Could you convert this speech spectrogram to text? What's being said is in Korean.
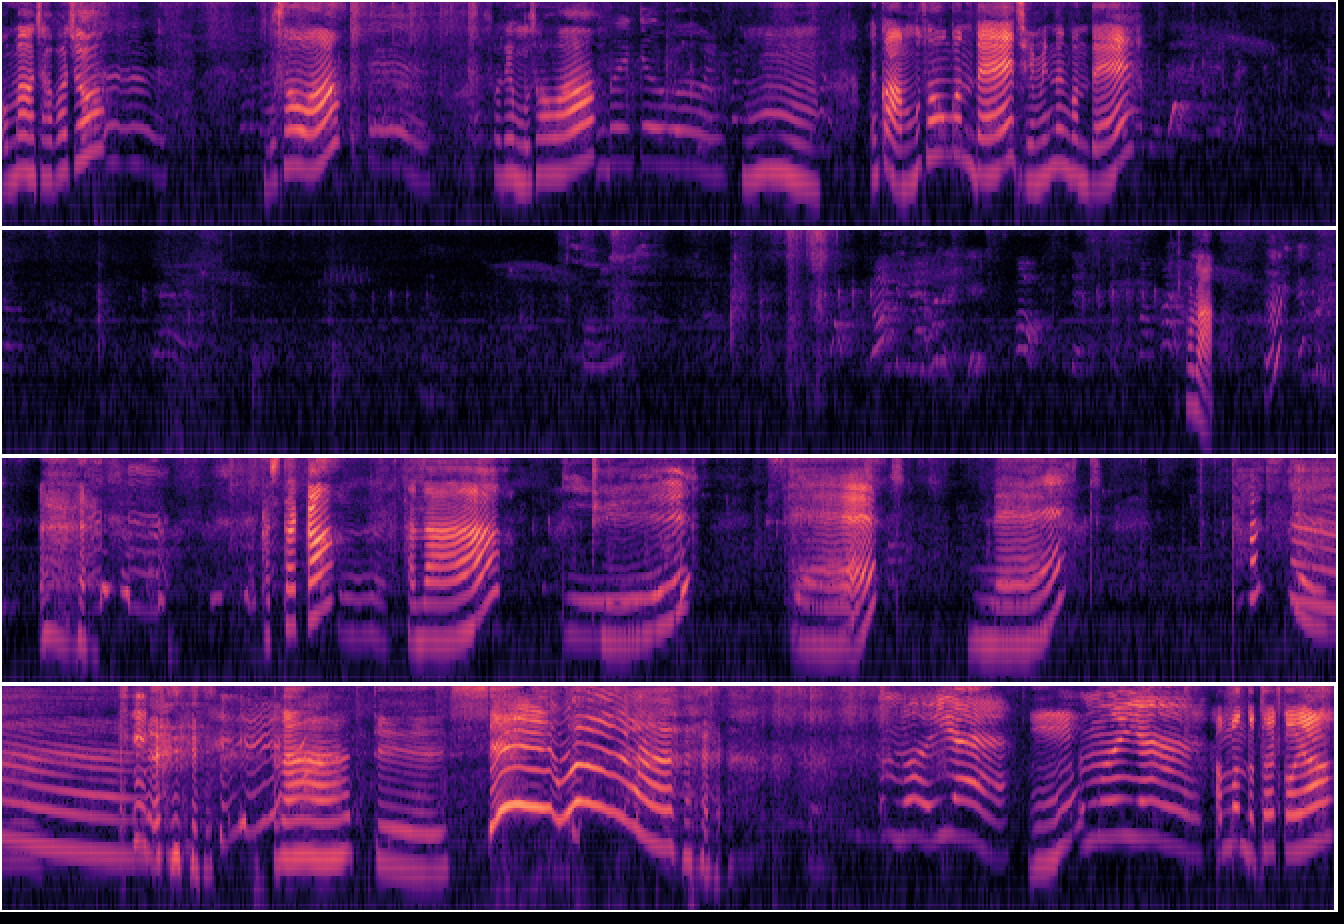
엄마가 잡아줘? 무서워? 소리 무서워? 음, 이거 안 무서운 건데, 재밌는 건데. 소라. 같이 탈까? 하나, 둘, 셋, 넷, 다섯. 하나, 둘, 셋. 와! 엄마야. 응? 엄마야. 한 번 더 탈 거야?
